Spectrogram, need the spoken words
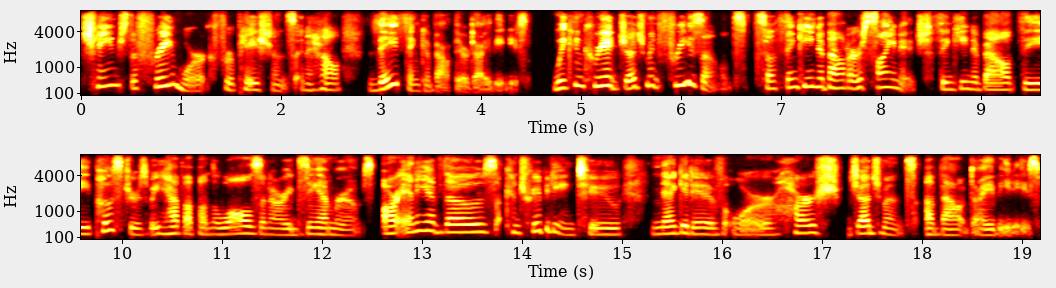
change the framework for patients and how they think about their diabetes. We can create judgment free zones. So, thinking about our signage, thinking about the posters we have up on the walls in our exam rooms, are any of those contributing to negative or harsh judgments about diabetes?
